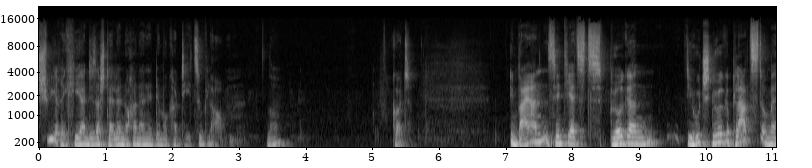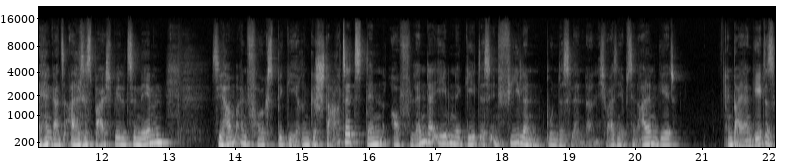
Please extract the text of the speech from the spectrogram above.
schwierig hier an dieser Stelle noch an eine Demokratie zu glauben. Ne? Gut. In Bayern sind jetzt Bürgern die Hutschnur geplatzt, um ein ganz altes Beispiel zu nehmen. Sie haben ein Volksbegehren gestartet, denn auf Länderebene geht es in vielen Bundesländern. Ich weiß nicht, ob es in allen geht. In Bayern geht es,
